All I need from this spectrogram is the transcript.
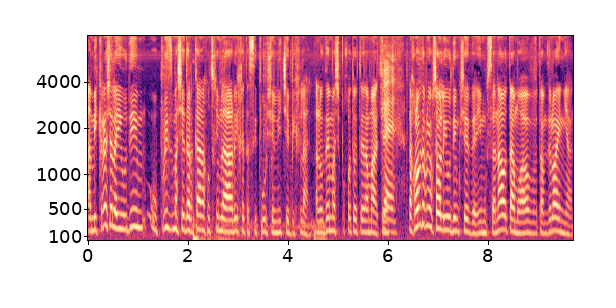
המקרה של היהודים הוא פריזמה שדרכה אנחנו צריכים להעריך את הסיפור של ניטשה בכלל. הלוא זה מה שפחות או יותר אמרת. כן. אנחנו לא מדברים עכשיו על יהודים כשזה, אם הוא שנא אותם או אהב אותם, זה לא העניין.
